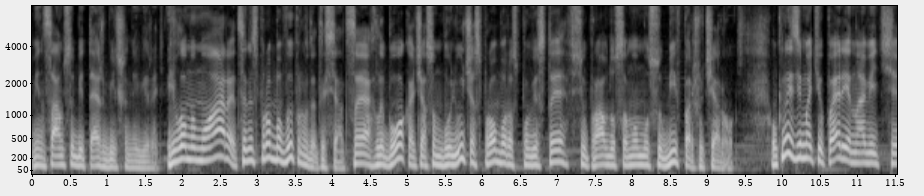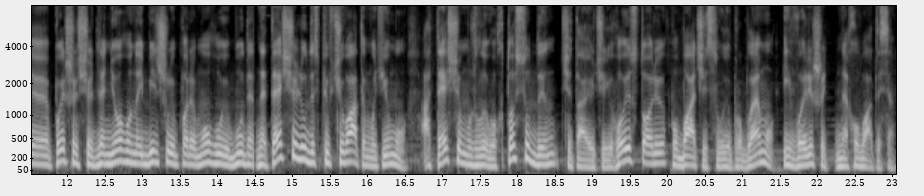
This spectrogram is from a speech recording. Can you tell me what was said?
він сам собі теж більше не вірить. Його мемуари це не спроба виправдатися, це глибока, часом болюча спроба розповісти всю правду самому собі в першу чергу. У книзі Меттю Перрі навіть е, пише, що для нього найбільшою перемогою буде не те, що люди співчуватимуть йому, а те, що можливо хтось один, читаючи його історію, побачить свою проблему і вирішить не ховатися.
